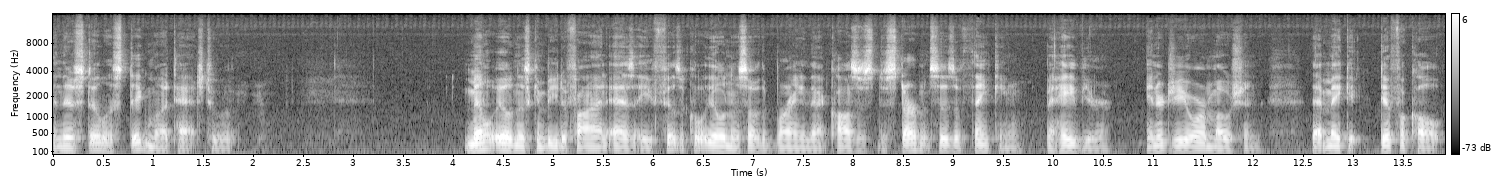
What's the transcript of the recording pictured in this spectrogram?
and there's still a stigma attached to it. Mental illness can be defined as a physical illness of the brain that causes disturbances of thinking, behavior, energy, or emotion that make it difficult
